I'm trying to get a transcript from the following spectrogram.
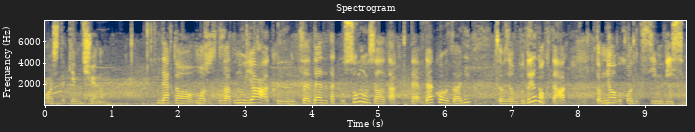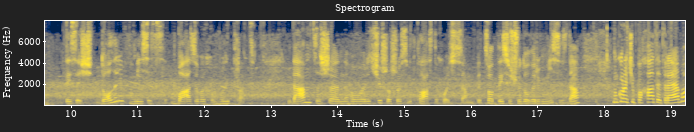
Ось таким чином. Дехто може сказати, ну як це де ти таку суму взяла? Так, де в декого взагалі хто взяв будинок, так то в нього виходить 7-8 тисяч доларів в місяць базових витрат. Да? Це ще не говорячи, що щось відкласти хочеться 500 тисяч доларів в місяць. Да? Ну коротше, пахати треба.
